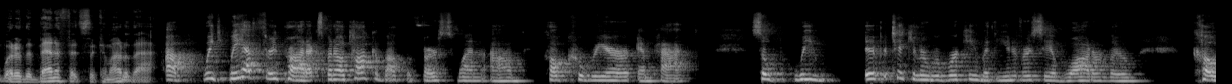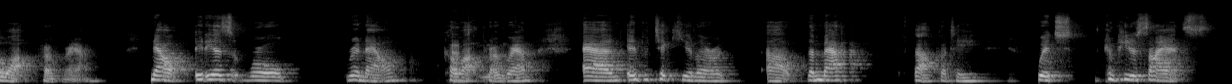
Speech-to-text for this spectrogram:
what are the benefits that come out of that? Uh, we we have three products, but I'll talk about the first one um, called Career Impact. So we, in particular, we're working with the University of Waterloo co-op program. Now it is world renowned co-op Absolutely. program, and in particular, uh, the math faculty, which computer science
